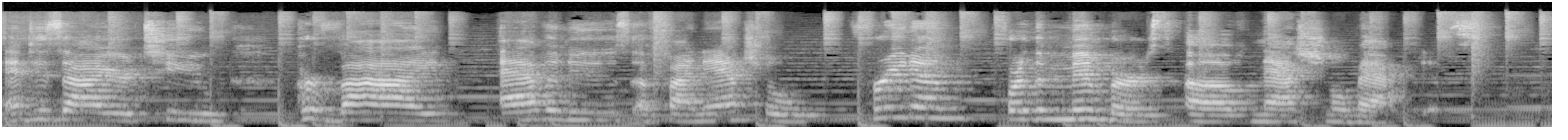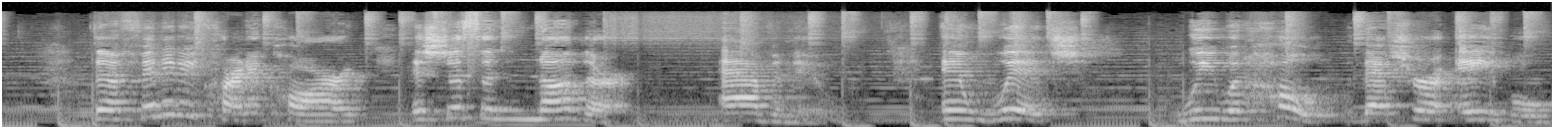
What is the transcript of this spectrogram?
and desire to provide avenues of financial freedom for the members of National Baptist. The Affinity Credit Card is just another avenue in which we would hope that you're able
